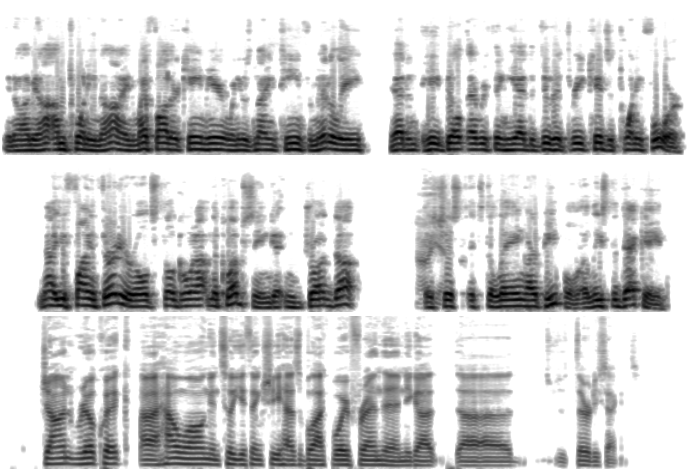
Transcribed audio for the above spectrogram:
You know, I mean, I'm 29. My father came here when he was 19 from Italy. He had he built everything he had to do. Had three kids at 24. Now you find 30 year olds still going out in the club scene getting drugged up. Oh, it's yeah. just it's delaying our people at least a decade. John, real quick, uh, how long until you think she has a black boyfriend? And you got uh, 30 seconds.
